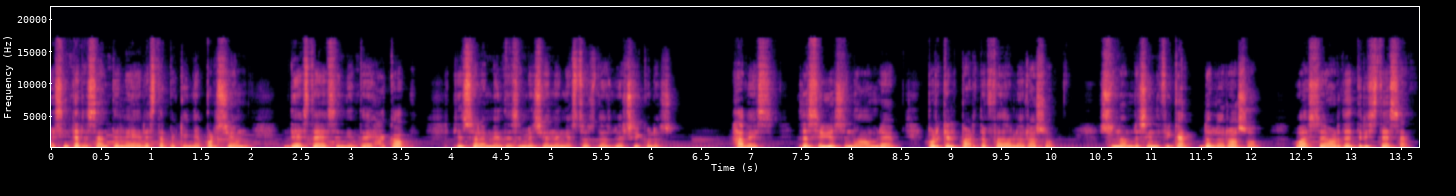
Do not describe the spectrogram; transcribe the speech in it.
Es interesante leer esta pequeña porción de este descendiente de Jacob, quien solamente se menciona en estos dos versículos. Jabez recibió ese nombre porque el parto fue doloroso. Su nombre significa doloroso o hacedor de tristeza.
